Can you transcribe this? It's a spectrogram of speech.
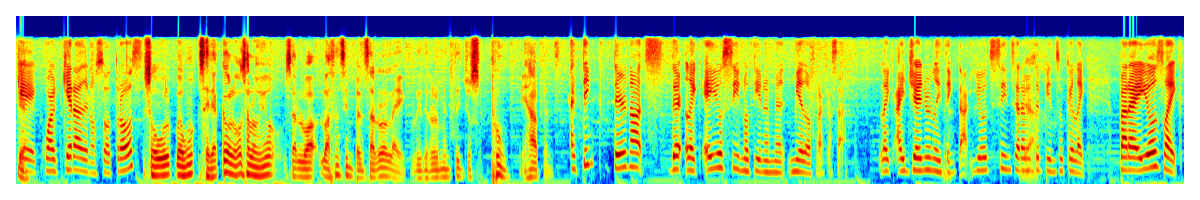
que cualquiera de nosotros. So, sería que volvemos a lo mismo, o sea, lo, lo hacen sin pensarlo, like, literalmente just pum, it happens. I think they're not they're, like ellos sí no tienen miedo a fracasar. Like I genuinely think that. Yo sinceramente Yeah. pienso que like para ellos like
